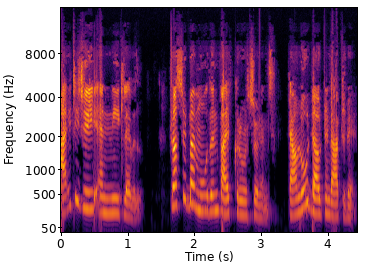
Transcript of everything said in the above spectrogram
IIT JEE and NEET level. Trusted by more than 5 crore students. Download Doubtnut app today.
